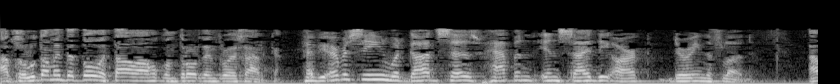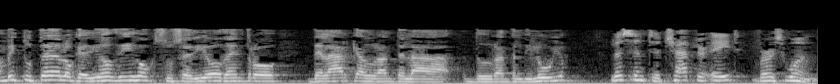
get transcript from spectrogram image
Absolutamente todo estaba bajo control dentro de esa arca. Have you ever seen what God says happened inside the ark during the flood? ¿Han visto ustedes lo que Dios dijo sucedió dentro del arca durante, la, durante el diluvio? Listen to chapter 8, verse 1.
